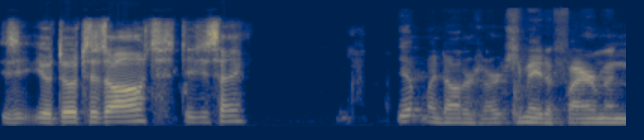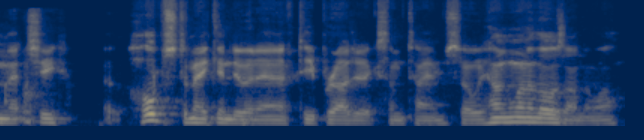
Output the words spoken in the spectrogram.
is, it your daughter's art? Did you say? Yep, my daughter's art. She made a fireman that she hopes to make into an NFT project sometime. So we hung one of those on the wall.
